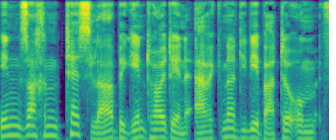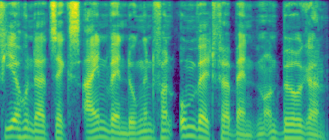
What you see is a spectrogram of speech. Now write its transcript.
In Sachen Tesla beginnt heute in Erkner die Debatte um 406 Einwendungen von Umweltverbänden und Bürgern.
